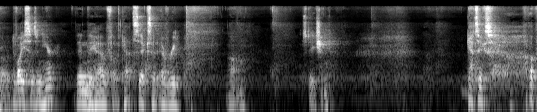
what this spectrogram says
uh, devices in here. Then they have Cat 6 at every um, station. Cat 6 up.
